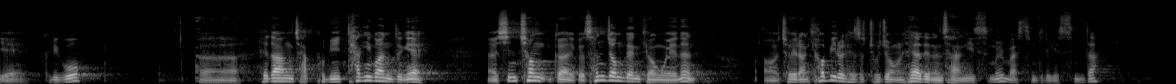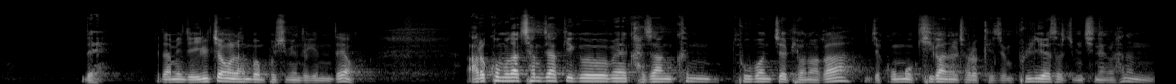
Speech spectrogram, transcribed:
예 그리고 어, 해당 작품이 타기관 등에 어, 신청 그러니까 그 선정된 경우에는 어, 저희랑 협의를 해서 조정을 해야 되는 사항이 있음을 말씀드리겠습니다. 네. 그다음에 이제 일정을 한번 보시면 되겠는데요. 아르코 문학 창작 기금의 가장 큰 두 번째 변화가 이제 공모 기간을 저렇게 좀 분리해서 좀 진행을 하는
